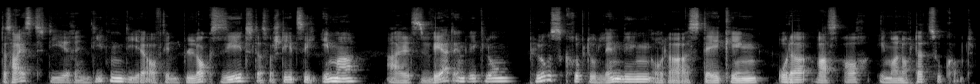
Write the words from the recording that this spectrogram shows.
Das heißt, die Renditen, die ihr auf dem Blog seht, das versteht sich immer als Wertentwicklung plus Kryptolending oder Staking oder was auch immer noch dazu kommt.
